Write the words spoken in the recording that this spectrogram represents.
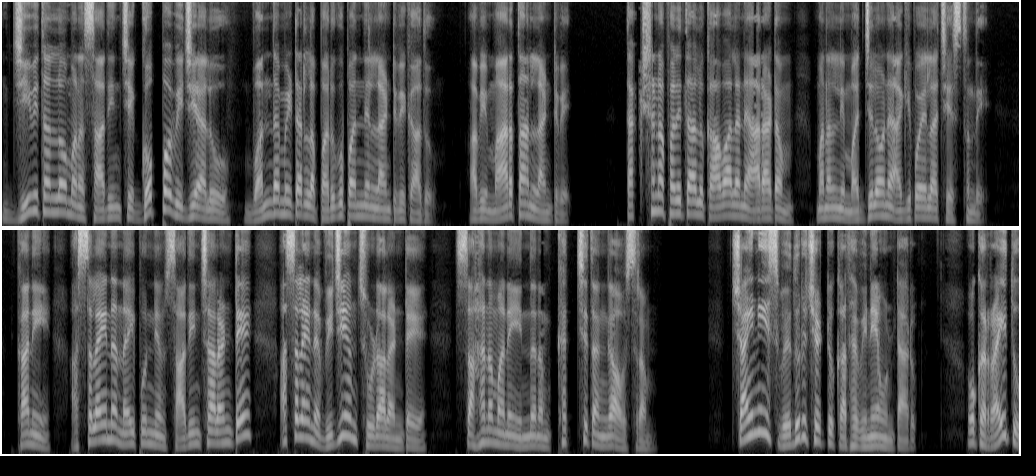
జీవితంలో మన సాధించే గొప్ప విజయాలు వంద మీటర్ల పరుగు పందెంలాంటివి కాదు. అవి మారతాన్లాంటివే తక్షణ ఫలితాలు కావాలనే ఆరాటం మనల్ని మధ్యలోనే ఆగిపోయేలా చేస్తుంది. కాని అసలైన నైపుణ్యం సాధించాలంటే అసలైన విజయం చూడాలంటే సహనమనే ఇంధనం ఖచ్చితంగా అవసరం. చైనీస్ వెదురు చెట్టు కథ వినే ఉంటారు. ఒక రైతు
